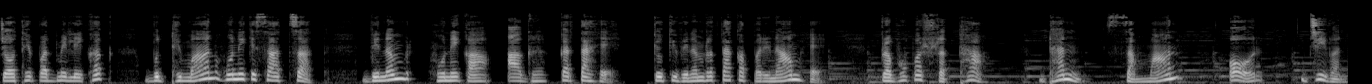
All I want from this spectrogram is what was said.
चौथे पद में लेखक बुद्धिमान होने के साथ साथ विनम्र होने का आग्रह करता है, क्योंकि विनम्रता का परिणाम है। प्रभु पर श्रद्धा, धन, सम्मान और जीवन।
